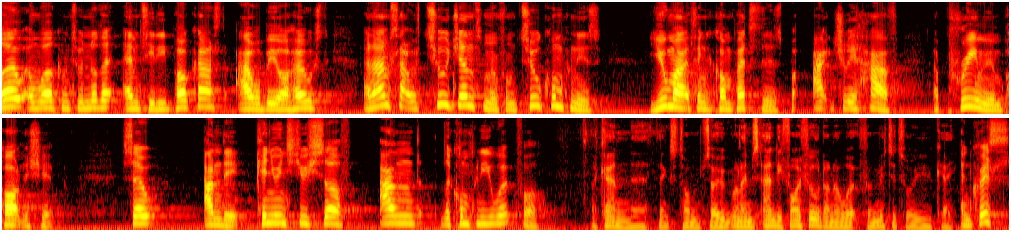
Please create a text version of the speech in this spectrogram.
Hello and welcome to another MTD podcast. I will be your host, and I'm sat with two gentlemen from two companies you might think are competitors, but actually have a premium partnership. So, Andy, can you introduce yourself and the company you work for? I can, uh, thanks Tom. So my name's Andy Fifield and I work for Mitutoyo UK. And Chris?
